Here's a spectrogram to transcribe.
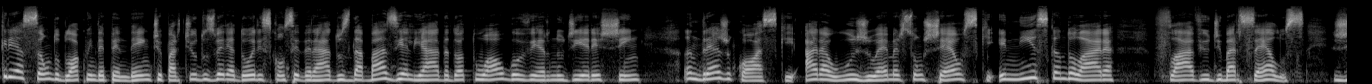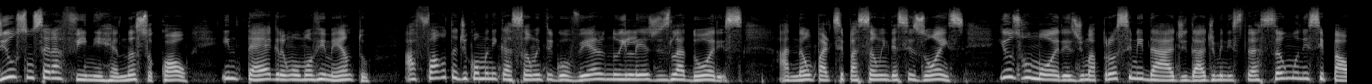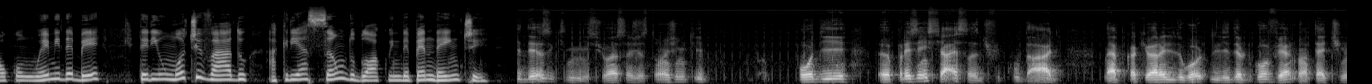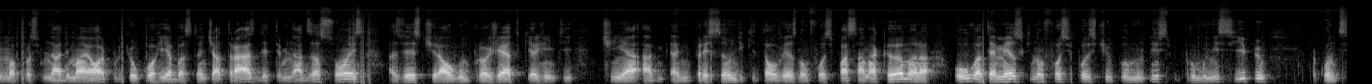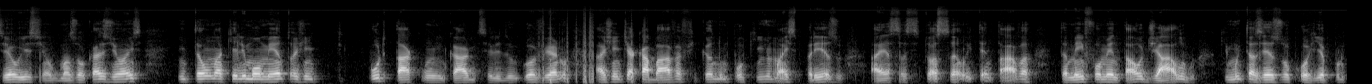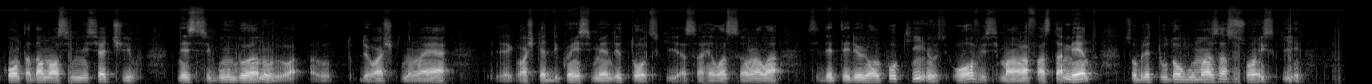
Criação do Bloco Independente partiu dos vereadores considerados da base aliada do atual governo de Erechim, André Jukoski, Araújo, Emerson Chelski, Enis Candolara, Flávio de Barcelos, Gilson Serafini e Renan Socol integram o movimento. A falta de comunicação entre governo e legisladores, a não participação em decisões e os rumores de uma proximidade da administração municipal com o MDB teriam motivado a criação do bloco independente. Desde que iniciou essa gestão, a gente pôde uh, presenciar essa dificuldade. Na época que eu era líder do governo, até tinha uma proximidade maior, porque eu corria bastante atrás de determinadas ações, às vezes tirar algum projeto que a gente tinha a impressão de que talvez não fosse passar na Câmara, ou até mesmo que não fosse positivo para o município. Aconteceu isso em algumas ocasiões. Então, naquele momento, a gente por estar com o encargo de ser líder do governo, a gente acabava ficando um pouquinho mais preso a essa situação e tentava também fomentar o diálogo que muitas vezes ocorria por conta da nossa iniciativa. Nesse segundo ano, eu, eu acho que não é, eu acho que é de conhecimento de todos que essa relação ela se deteriorou um pouquinho, houve esse maior afastamento, sobretudo algumas ações que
